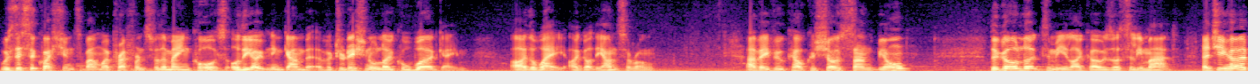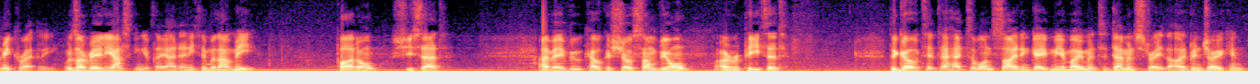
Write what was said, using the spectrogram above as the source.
Was this a question about my preference for the main course, or the opening gambit of a traditional local word game? Either way, I got the answer wrong. Avez-vous quelque chose sans bien? The girl looked at me like I was utterly mad. Had she heard me correctly? Was I really asking if they had anything without me? Pardon, she said. Avez-vous quelque chose sans viande? I repeated. The girl tipped her head to one side and gave me a moment to demonstrate that I'd been joking.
